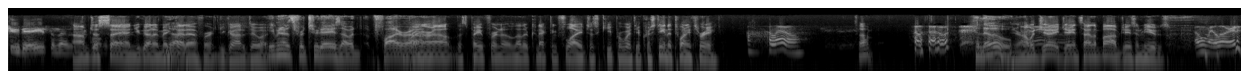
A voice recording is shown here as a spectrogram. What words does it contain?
two days, and then I'm just saying, you got to make Yeah. that effort. You got to do it. Even if it's for two days, I would fly her Bring out. her out. Let's pay for another connecting flight. Just keep her with you. Christina, 23. Hello. What's up? Hello. Hello. You're on with Jay, Jay and Silent Bob, Jason Mewes. Oh my lord.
